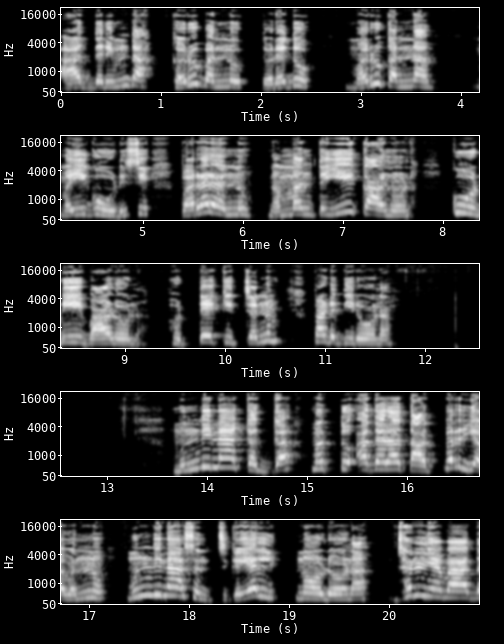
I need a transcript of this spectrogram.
ಆದ್ದರಿಂದ ಕರುಬನ್ನು ತೊರೆದು ಮರುಕನ್ನ ಮೈಗೂಡಿಸಿ ಪರರನ್ನು ನಮ್ಮಂತೆಯೇ ಕಾಣೋಣ. ಕೂಡಿ ಬಾಳೋಣ. ಹೊಟ್ಟೆ ಕಿಚ್ಚನ್ನು ಪಡೆದಿರೋಣ. ಮುಂದಿನ ಕಗ್ಗ ಮತ್ತು ಅದರ ತಾತ್ಪರ್ಯವನ್ನು ಮುಂದಿನ ಸಂಚಿಕೆಯಲ್ಲಿ ನೋಡೋಣ. ಧನ್ಯವಾದ.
